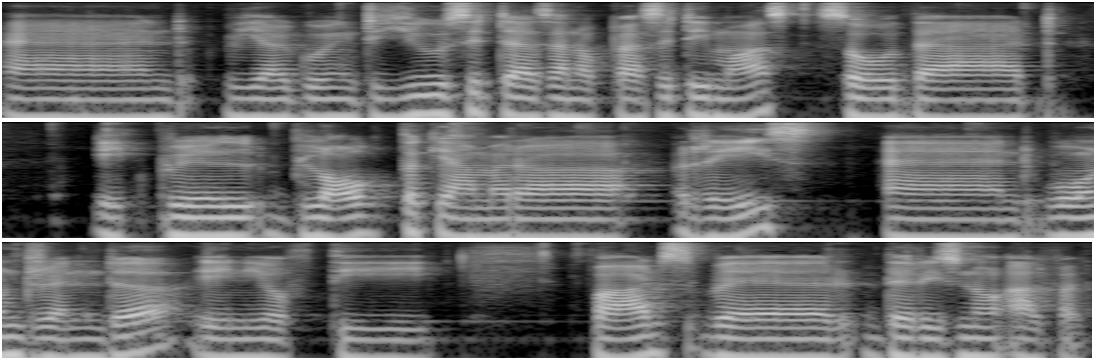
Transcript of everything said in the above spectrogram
and we are going to use it as an opacity mask so that it will block the camera rays and won't render any of the parts where there is no alpha.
